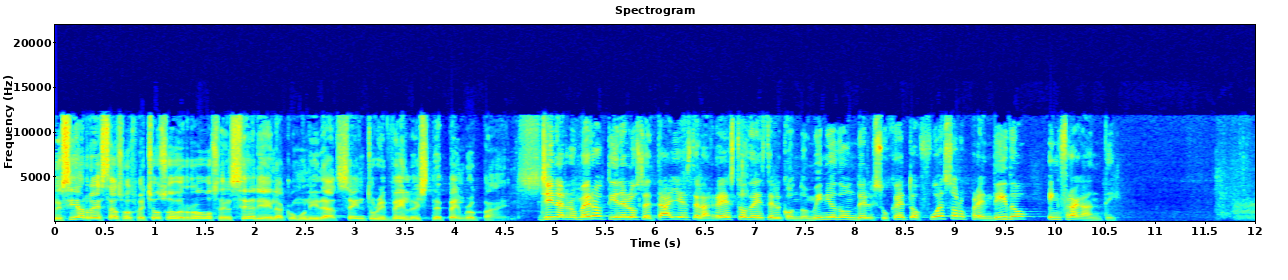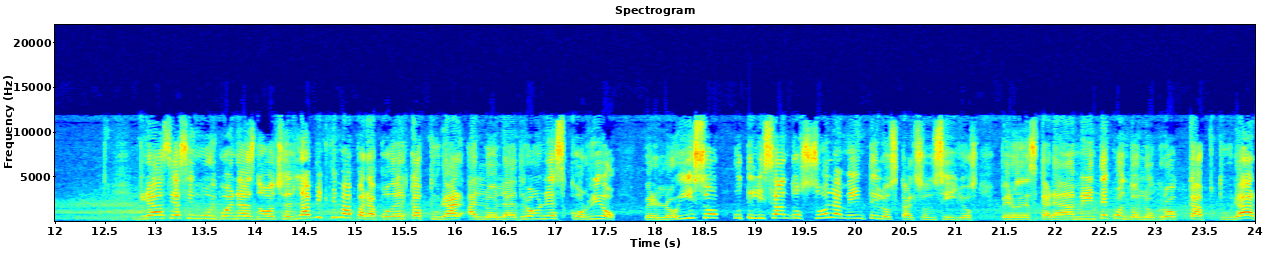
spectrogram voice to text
policía arresta a sospechoso de robos en serie en la comunidad Century Village de Pembroke Pines. Gina Romero tiene los detalles del arresto desde el condominio donde el sujeto fue sorprendido infraganti. Gracias y muy buenas noches. La víctima para poder capturar a los ladrones corrió, pero lo hizo utilizando solamente los calzoncillos. Pero descaradamente cuando logró capturar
